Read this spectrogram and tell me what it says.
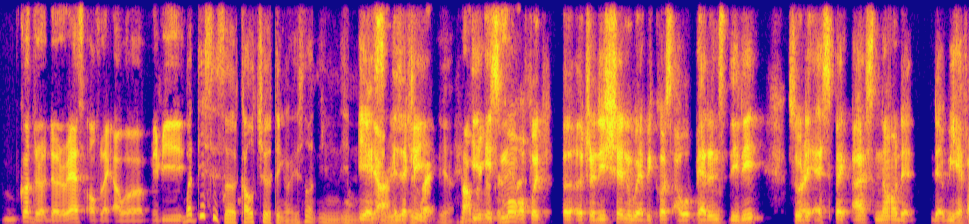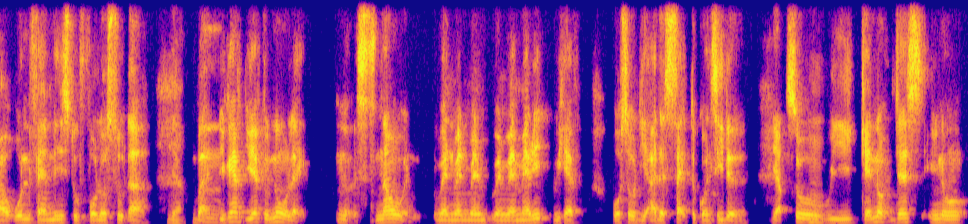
Because the the rest of like our maybe But this is a culture thing, right? It's not in in Yes, in religion, exactly. right? Yeah. Nah, It- it's more family, of a, a, a tradition where because our parents did it, so they expect us now that that we have our own families to follow suit lah. Yeah. But Mm. you have you have to know like you know s- now when when when when we're married, we have also the other side to consider. Yep. So Mm. we cannot just you know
